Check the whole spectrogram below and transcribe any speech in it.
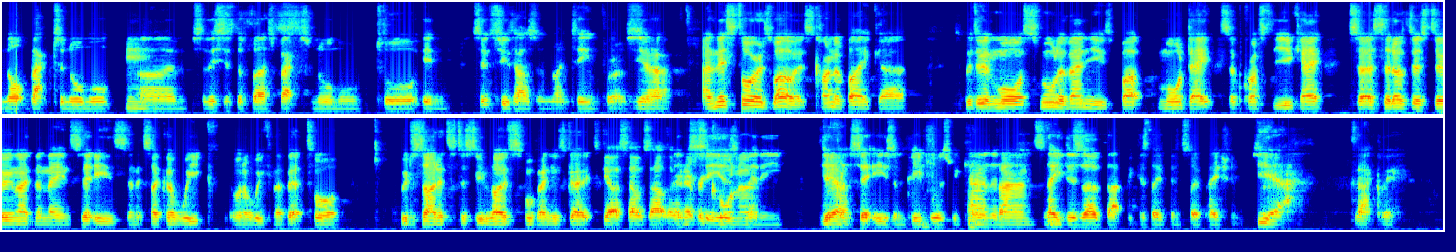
not back to normal. Mm. Um, so this is the first back to normal tour in since 2019 for us. Yeah, and this tour as well. It's kind of like uh, we're doing more smaller venues, but more dates across the UK. So instead of just doing like the main cities, and it's like a week or a week and a bit tour, we decided to just do loads of small venues, go to get ourselves out there and in every see corner. as many different cities and people as we can, and and bands. they deserve that because they've been so patient. So, yeah, exactly.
